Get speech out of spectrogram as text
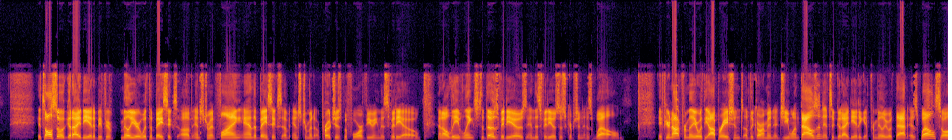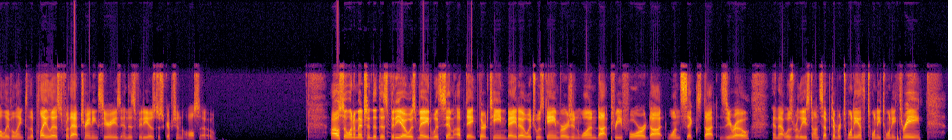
It's also a good idea to be familiar with the basics of instrument flying and the basics of instrument approaches before viewing this video, and I'll leave links to those videos in this video's description as well. If you're not familiar with the operations of the Garmin G1000, it's a good idea to get familiar with that as well, so I'll leave a link to the playlist for that training series in this video's description also. I also want to mention that this video was made with Sim Update 13 Beta, which was game version 1.34.16.0, and that was released on September 20th, 2023.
